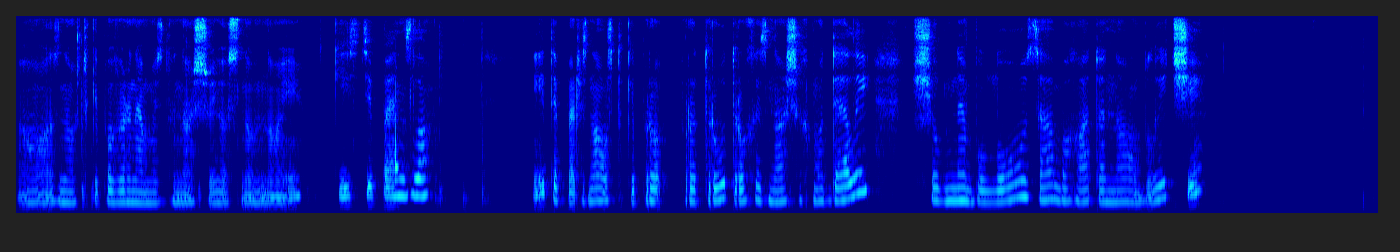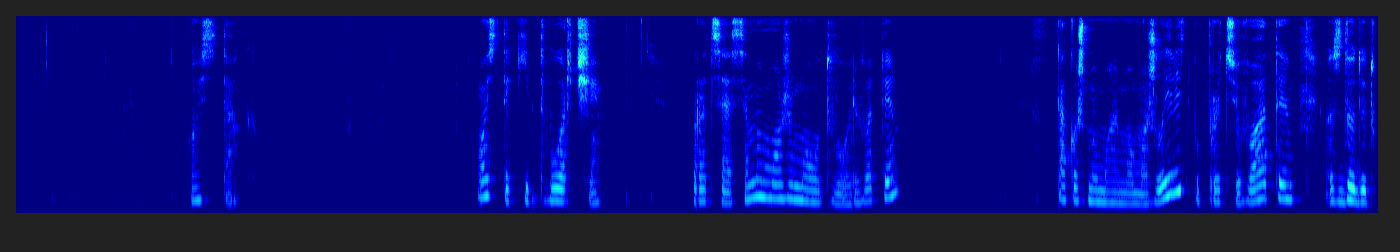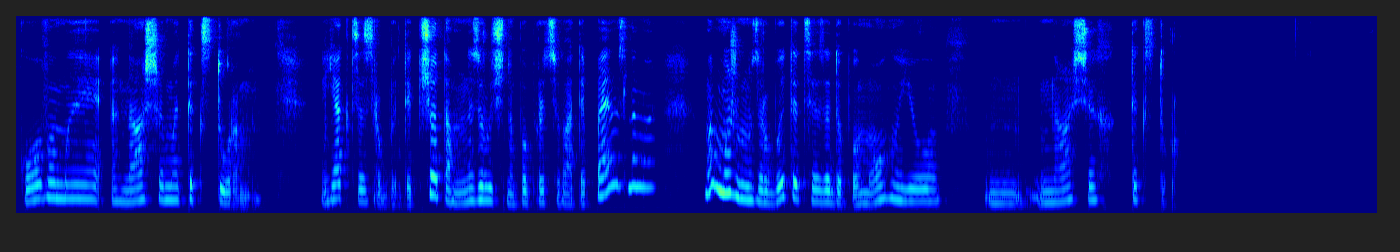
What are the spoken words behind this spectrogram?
О, Знову ж таки, повернемось до нашої основної кісті пензла. І тепер, знову ж таки, про- протру трохи з наших моделей, щоб не було забагато на обличчі. Ось так. Ось такі творчі процеси ми можемо утворювати. Також ми маємо можливість попрацювати з додатковими нашими текстурами. Як це зробити? Якщо там незручно попрацювати пензлями, ми можемо зробити це за допомогою наших текстур.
